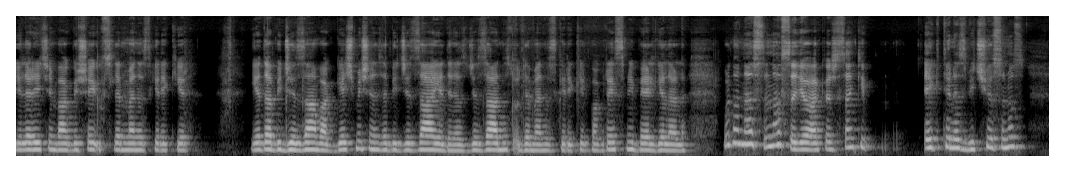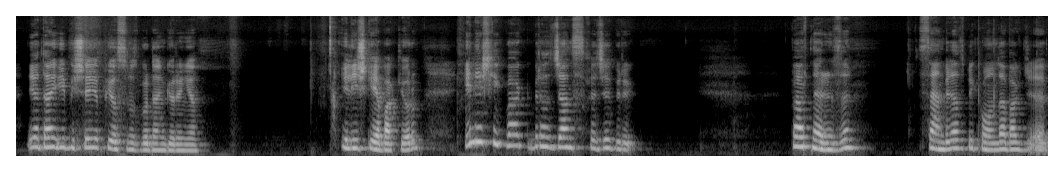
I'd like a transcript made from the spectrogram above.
Birileri için bak bir şey üstlenmeniz gerekir. Ya da bir ceza bak. Geçmişinizde bir ceza yediniz. Cezanız ödemeniz gerekir. Bak resmi belgelerle. Burada nasıl nasıl diyor arkadaşlar? Sanki ektiniz biçiyorsunuz. Ya da iyi bir şey yapıyorsunuz buradan görünüyor. İlişkiye bakıyorum. İlişki bak biraz can sıkıcı bir partnerinizi Sen biraz bir konuda bak e,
